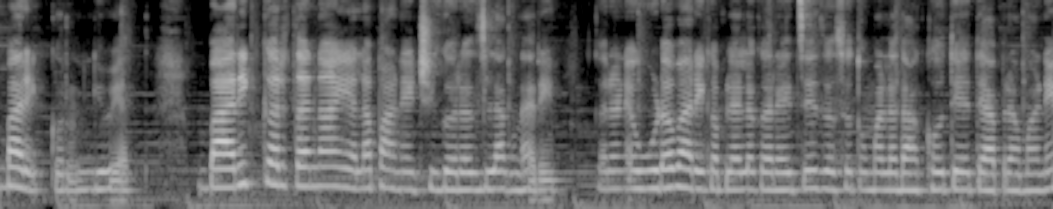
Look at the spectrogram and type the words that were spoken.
बारीक करून घेऊयात. बारीक करताना याला पाण्याची गरज लागणार आहे. कारण एवढं बारीक आपल्याला करायचं आहे जसं तुम्हाला दाखवते त्याप्रमाणे.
